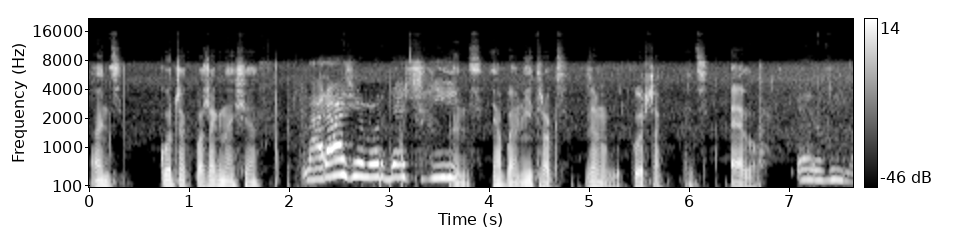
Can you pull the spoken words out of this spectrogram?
A więc kurczak, pożegnaj się. Na razie, mordeczki. Więc ja byłem Nitrox, ze mną był kurczak, więc elo. Elwina.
